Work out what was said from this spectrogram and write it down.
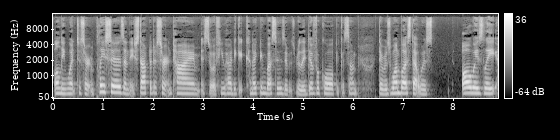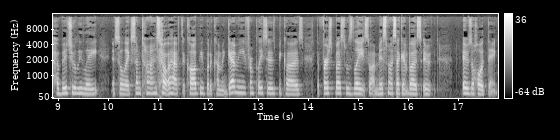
only went to certain places and they stopped at a certain time. And so if you had to get connecting buses, it was really difficult because some there was one bus that was always late, habitually late. And so like sometimes I would have to call people to come and get me from places because the first bus was late, so I missed my second bus. It it was a whole thing.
